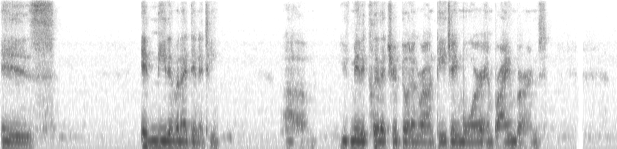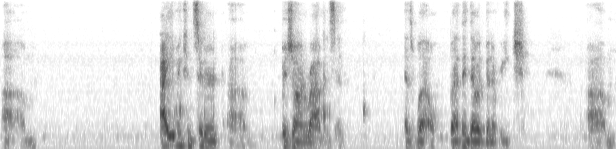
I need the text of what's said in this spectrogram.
is in need of an identity. Um, you've made it clear that you're building around DJ Moore and Brian Burns. Um, I even considered um, Robinson as well, but I think that would have been a reach. Um,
